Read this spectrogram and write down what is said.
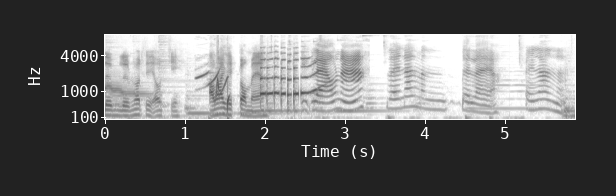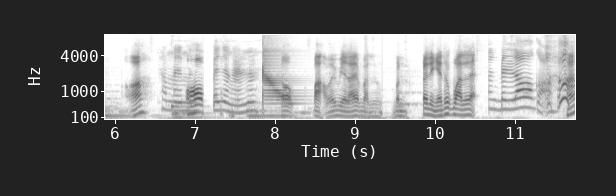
ลืมลืมโทษทีโอเคเอาว่าเย็บตัวไหมอะอีกแล้วนะแล้ว ไอ้นั่นมันเป็นอะไรอะไอ้นั่นอะอ๋อ ทำไมมัอ๋นอ เป็นอย่างนั้นอะก็เปล่าไม่มีอะไรมันมันเป็นอย่างเงี้ยทุกวันแหละ มันเป็นโรคเหรอฮะ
